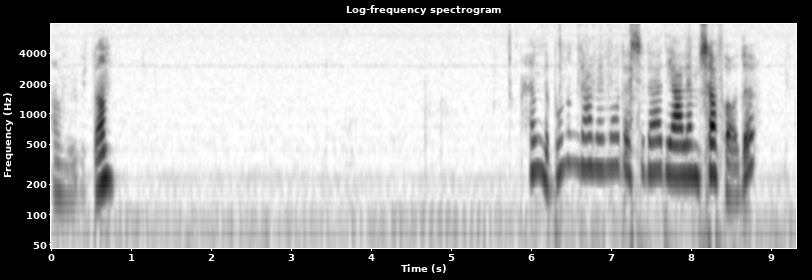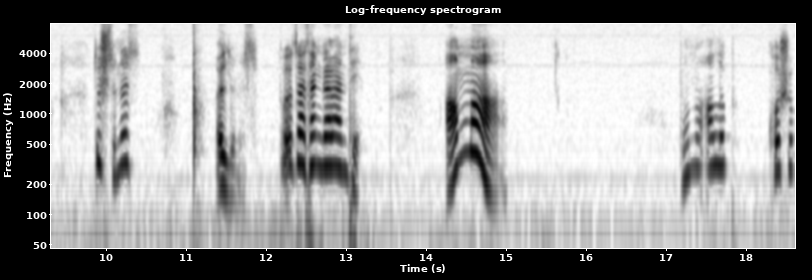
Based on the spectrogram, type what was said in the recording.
Harbiden De bunun gelme modası da diyelim sıfırdı. Düştünüz, öldünüz. Bu zaten garanti. Ama bunu alıp koşup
